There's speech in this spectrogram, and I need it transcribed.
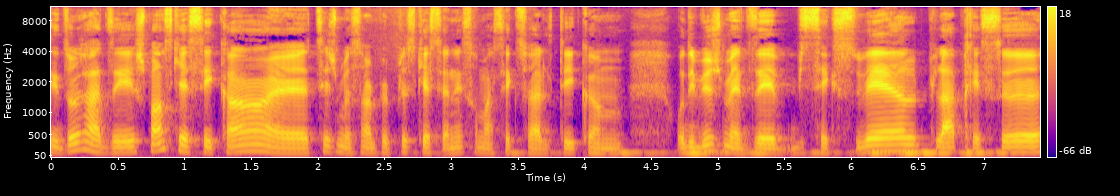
c'est dur à dire. Je pense que c'est quand, euh, tu sais, je me suis un peu plus questionné sur ma sexualité. Comme, au début, je me disais bisexuel, puis là, après ça,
